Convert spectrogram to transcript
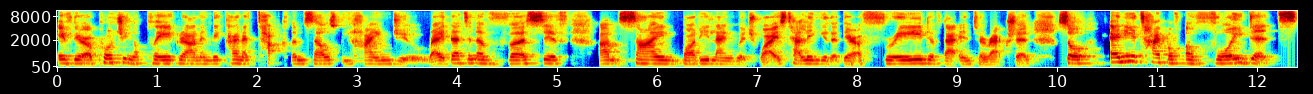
if they're approaching a playground and they kind of tuck themselves behind you, right? That's an aversive um, sign, body language wise, telling you that they're afraid of that interaction. So, any type of avoidance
